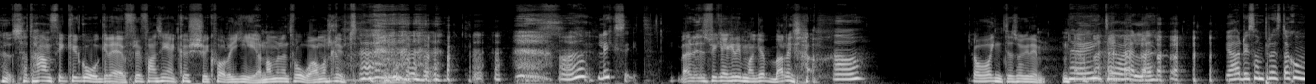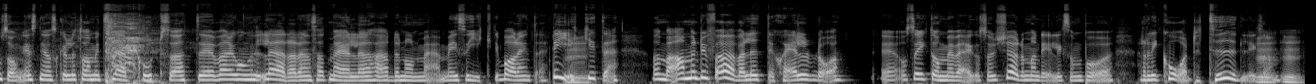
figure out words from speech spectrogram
Så att han fick ju gå och gräv för det fanns inga kurser kvar att ge honom när tvåan var slut. ja, lyxigt. Men vilka grymma gubbar liksom. Ja, Jag var inte så grym. nej inte jag heller. Jag hade ju som prestationsångest när jag skulle ta mitt släpkort så att eh, varje gång läraren satt med eller hade någon med mig så gick det bara inte. Det gick Mm. inte. Och de bara, ja men du får öva lite själv då. Eh, Och så gick de iväg och så körde man det liksom på rekordtid. Liksom. mm, mm,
